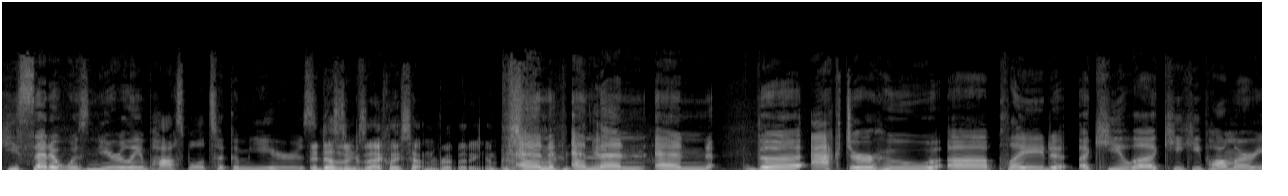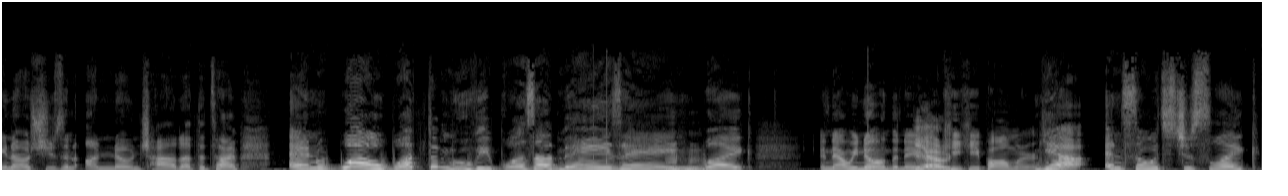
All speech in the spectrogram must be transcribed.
he said it was nearly impossible. It took him years. It doesn't exactly sound riveting at this and point. and Yeah. then and the actor who uh, played Akeelah, Keke Palmer, you know, she's an unknown child at the time. And whoa, what the movie was amazing. Mhm. Like, And now we know the name Yeah. Keke Palmer. yeah. And so it's just like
